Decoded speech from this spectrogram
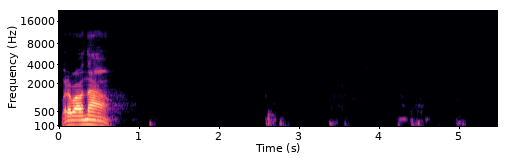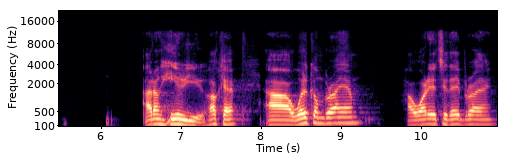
what about now? I don't hear you. Okay. Uh, welcome, Brian. How are you today, Brian?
